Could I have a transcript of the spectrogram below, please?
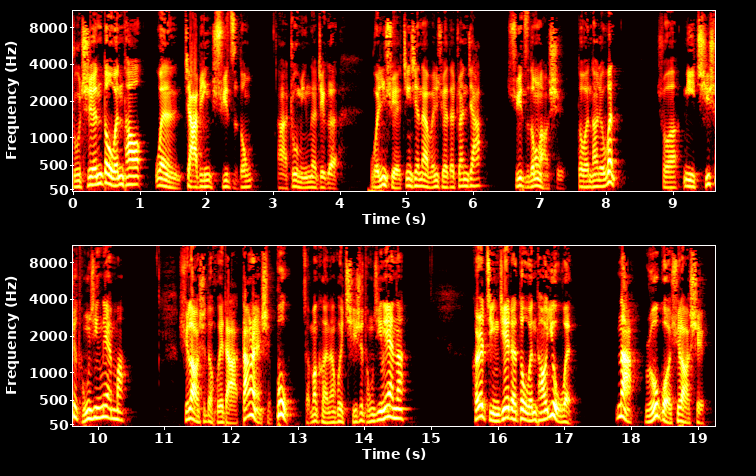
主持人窦文涛问嘉宾徐子东啊，著名的这个文学、近现代文学的专家徐子东老师，窦文涛就问说：“你歧视同性恋吗？”徐老师的回答当然是不，怎么可能会歧视同性恋呢？可是紧接着，窦文涛又问：“那如果徐老师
